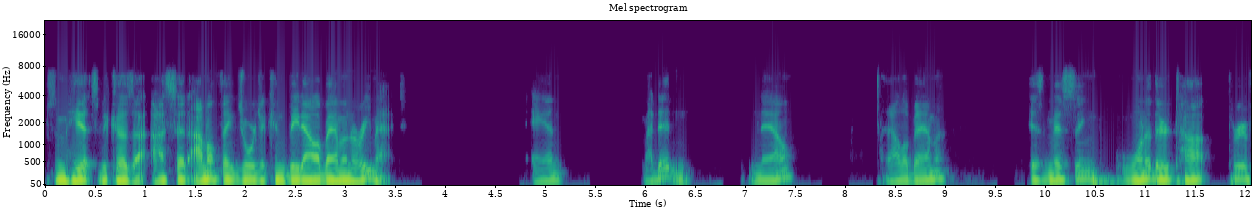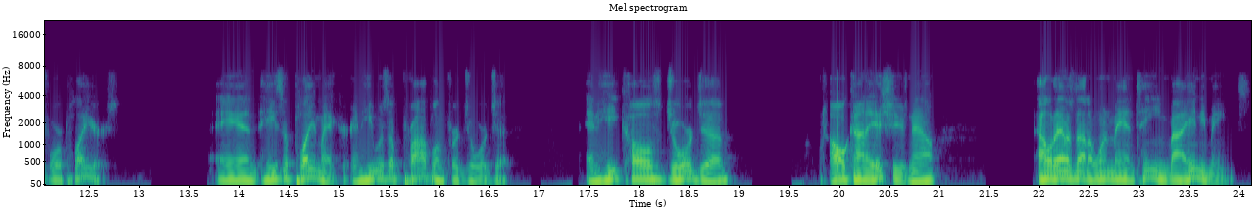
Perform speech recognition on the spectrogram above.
some hits because I, I said I don't think Georgia can beat Alabama in a rematch. And I didn't. Now Alabama is missing one of their top three or four players. And he's a playmaker and he was a problem for Georgia. And he caused Georgia all kind of issues. Now, Alabama's not a one man team by any means.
